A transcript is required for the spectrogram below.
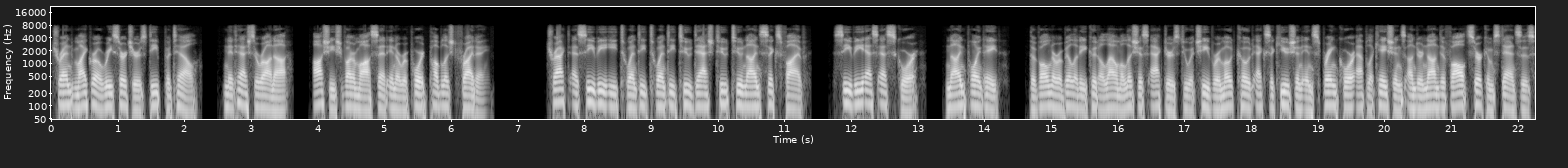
Trend Micro researchers Deep Patel, Nitesh Surana, Ashish Varma said in a report published Friday. Tracked as CVE 2022-22965, CVSS score, 9.8, the vulnerability could allow malicious actors to achieve remote code execution in Spring Core applications under non-default circumstances,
